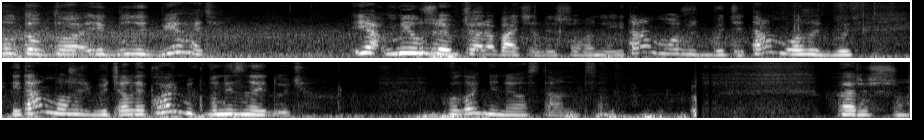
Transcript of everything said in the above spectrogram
Ну, тобто, як будуть бігати. Я, ми вже вчора бачили, що вони і там можуть бути, і там можуть бути, і там можуть бути, але кормік вони знайдуть. Голодні не остануться. Хорошо.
